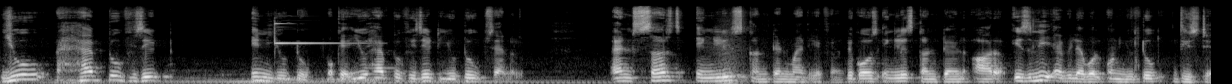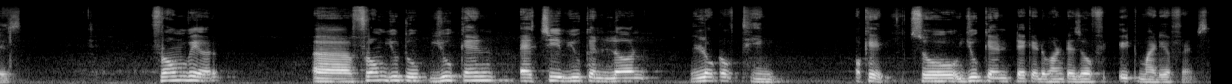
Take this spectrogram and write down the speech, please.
You have to visit in youtube okay? You have to visit youtube channel and search english content my dear friends because english content are easily available on youtube these days. From where uh, from youtube you can achieve you can learn a lot of things okay so you can take advantage of it my dear friends.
